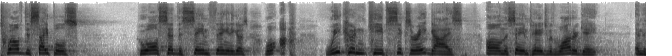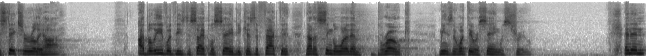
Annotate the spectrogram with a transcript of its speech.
12 disciples who all said the same thing. And he goes, Well, I, we couldn't keep six or eight guys all on the same page with Watergate, and the stakes were really high. I believe what these disciples say because the fact that not a single one of them broke means that what they were saying was true. And then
